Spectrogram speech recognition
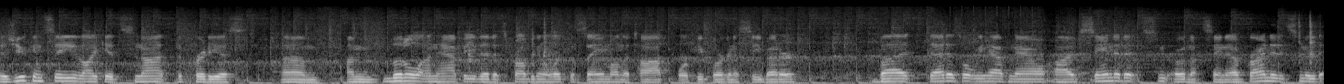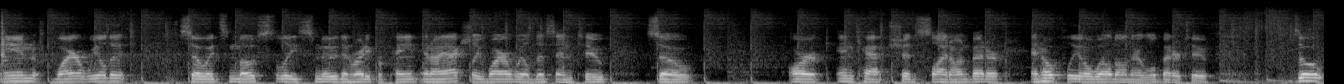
as you can see like it's not the prettiest. Um, I'm a little unhappy that it's probably going to look the same on the top where people are going to see better. But that is what we have now. I've sanded it oh not sanded I've grinded it smooth and wire wheeled it. So it's mostly smooth and ready for paint. And I actually wire wheeled this in too. So our end cap should slide on better. And hopefully it'll weld on there a little better too so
